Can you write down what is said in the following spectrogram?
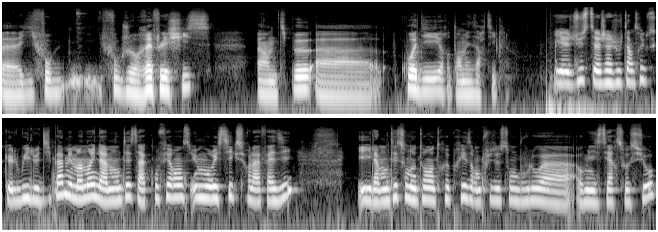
il, faut, il faut que je réfléchisse un petit peu à quoi dire dans mes articles. Et juste, j'ajoute un truc parce que Louis le dit pas, mais maintenant il a monté sa conférence humoristique sur la phasie et il a monté son auto-entreprise en plus de son boulot au ministère sociaux.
